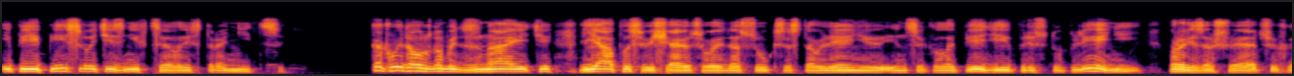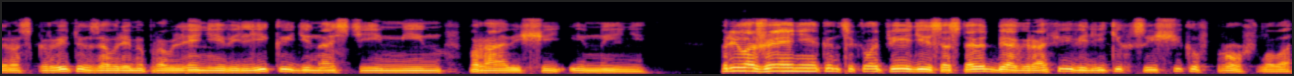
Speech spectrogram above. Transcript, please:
и переписывать из них целые страницы. Как вы, должно быть, знаете, я посвящаю свой досуг составлению энциклопедии преступлений, произошедших и раскрытых за время правления великой династии Мин, правящей и ныне. Приложение к энциклопедии составят биографии великих сыщиков прошлого,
